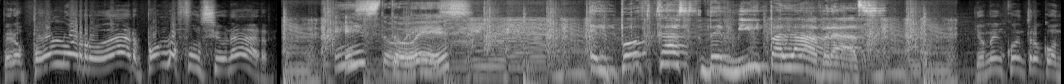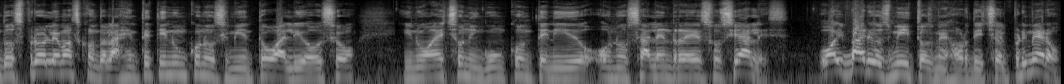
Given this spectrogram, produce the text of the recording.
Pero ponlo a rodar, ponlo a funcionar. Esto es el podcast de mil palabras. Yo me encuentro con dos problemas cuando la gente tiene un conocimiento valioso y no ha hecho ningún contenido o no sale en redes sociales. O hay varios mitos, mejor dicho. El primero,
